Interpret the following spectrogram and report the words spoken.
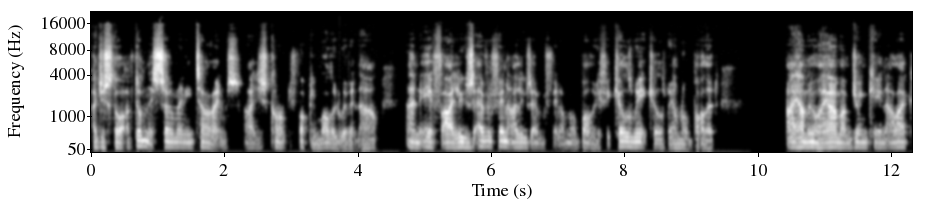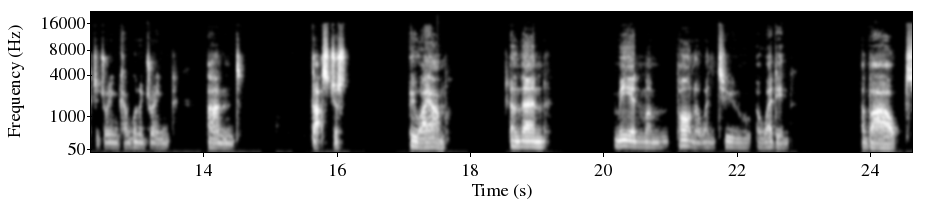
I just thought I've done this so many times. I just can't be fucking bothered with it now. And if I lose everything, I lose everything. I'm not bothered. If it kills me, it kills me. I'm not bothered. I am who I am. I'm drinking. I like to drink. I'm going to drink. And that's just who I am. And then me and my partner went to a wedding about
